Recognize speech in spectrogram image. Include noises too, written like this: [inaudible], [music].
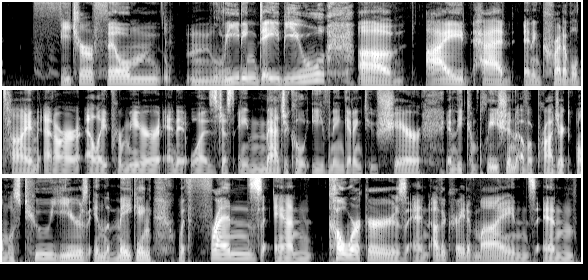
feature film leading debut. Um, I had an incredible time at our LA premiere, and it was just a magical evening getting to share in the completion of a project almost two years in the making with friends and coworkers and other creative minds and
